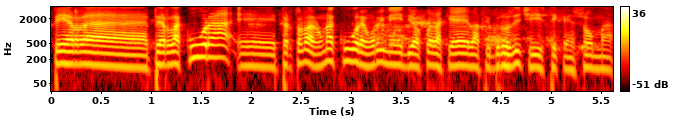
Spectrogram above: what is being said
per, eh, per la cura, e per trovare una cura e un rimedio a quella che è la fibrosi cistica, insomma,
